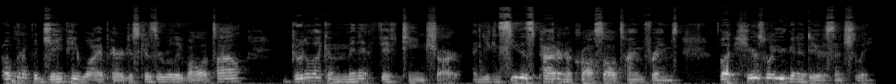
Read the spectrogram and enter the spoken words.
open up a JPY pair just because they're really volatile. Go to like a minute 15 chart, and you can see this pattern across all time frames. But here's what you're going to do essentially.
